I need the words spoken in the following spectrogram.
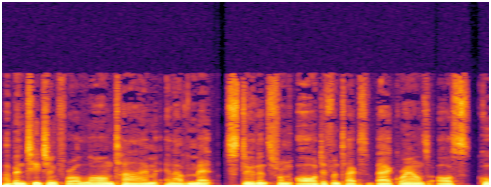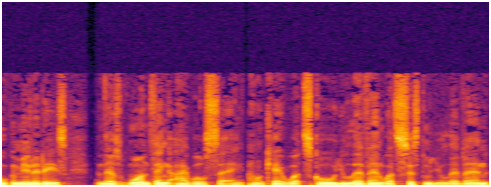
I've been teaching for a long time and I've met students from all different types of backgrounds, all school communities. And there's one thing I will say I don't care what school you live in, what system you live in,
